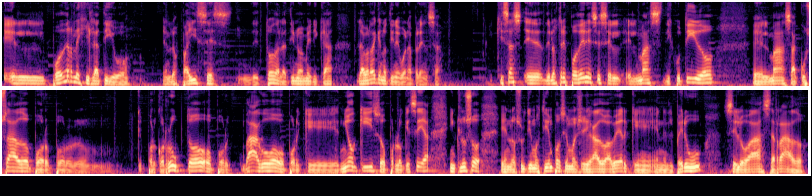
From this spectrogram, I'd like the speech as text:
El poder legislativo en los países de toda Latinoamérica, la verdad que no tiene buena prensa. Quizás eh, de los tres poderes es el, el más discutido, el más acusado por, por, por corrupto o por vago o porque ñoquis o por lo que sea. Incluso en los últimos tiempos hemos llegado a ver que en el Perú se lo ha cerrado.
